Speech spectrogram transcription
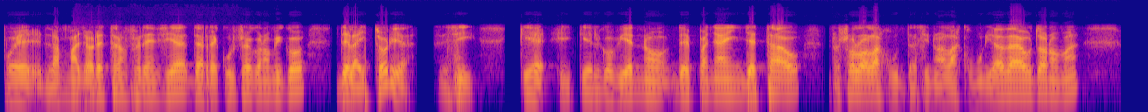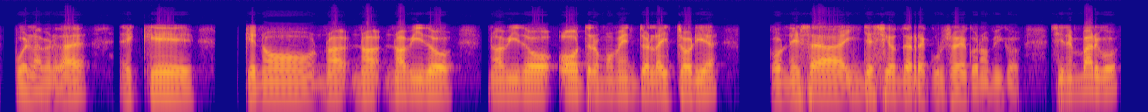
pues las mayores transferencias de recursos económicos de la historia. Es decir, que, que el gobierno de España ha inyectado no solo a la Junta, sino a las comunidades autónomas, pues la verdad es que, que no, no, no, no ha habido no ha habido otro momento en la historia con esa inyección de recursos económicos. Sin embargo,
